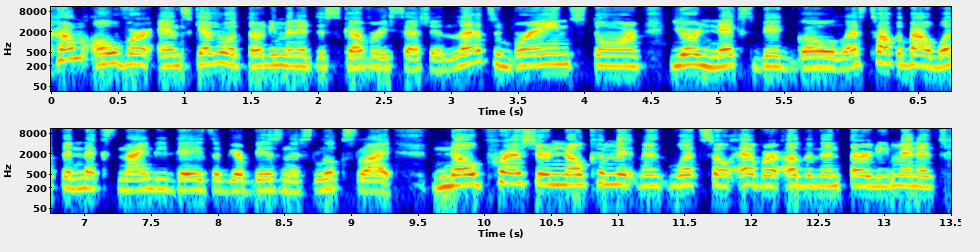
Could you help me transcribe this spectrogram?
come over and schedule a 30 minute discovery session. Let's brainstorm your next big goal. Let's talk about what the next 90 days of your business looks like. No pressure, no commitment whatsoever, other than 30 minutes.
